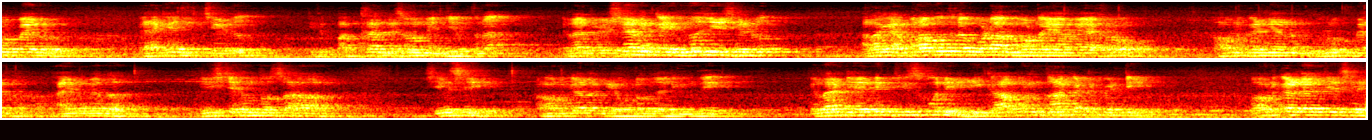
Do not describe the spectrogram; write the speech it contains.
రూపాయలు ప్యాకేజ్ ఇచ్చాడు. ఇది పక్కా నిజం నేను చెప్తున్నా. ఇలాంటి విషయాలు ఇంకా ఎన్నో చేశాడు. అలాగే అమరావతిలో కూడా నూట యాభై ఎకరం పవన్ కళ్యాణ్ గ్రూప్ మీద ఆయన మీద రిజిస్ట్రేషన్తో సహా చేసి పవన్ కళ్యాణ్ ఇవ్వడం జరిగింది. ఇలాంటివన్నీ తీసుకొని ఈ కాపులను తాకట్టు పెట్టి పవన్ కళ్యాణ్ చేసే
